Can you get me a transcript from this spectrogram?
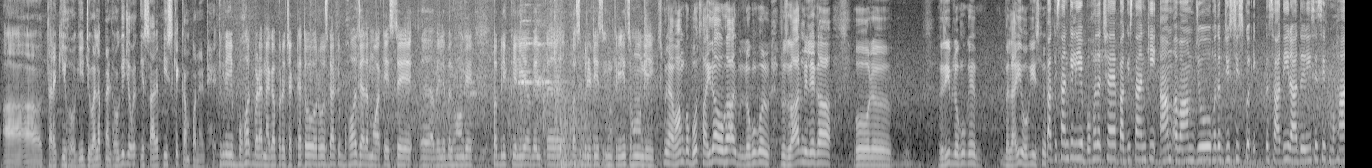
तरक्की होगी डेवलपमेंट होगी जो ये सारे पीस के कंपोनेंट है। क्योंकि ये बहुत बड़ा मेगा प्रोजेक्ट है तो रोज़गार के बहुत ज़्यादा मौके इससे अवेलेबल होंगे। पब्लिक के लिए पॉसिबिलिटीज़ इंक्रीज़ होंगी। इसमें आवाम को बहुत फ़ायदा होगा लोगों को रोज़गार मिलेगा और गरीब लोगों के भलाई होगी इसमें। पाकिस्तान के लिए बहुत अच्छा है। पाकिस्तान की आम आवाम जो मतलब जिस चीज़ को इकतसादी रादरी से सिर्फ़ वहाँ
